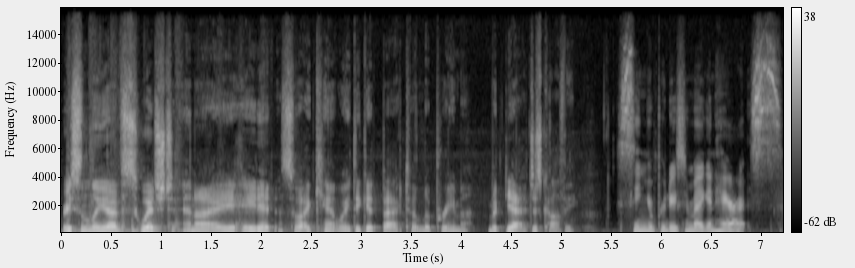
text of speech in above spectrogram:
Recently, I've switched and I hate it, so I can't wait to get back to La Prima. But yeah, just coffee. Senior producer Megan Harris.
